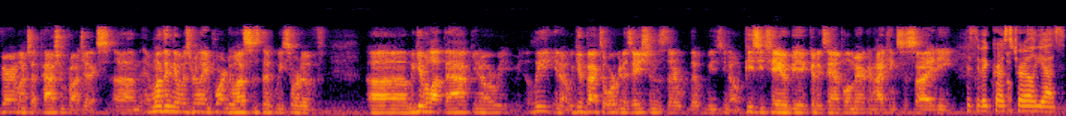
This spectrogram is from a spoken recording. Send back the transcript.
very much like passion projects. Um, and one thing that was really important to us is that we sort of uh, we give a lot back. You know, or we you know, we give back to organizations that, are, that we, you know, PCTA would be a good example, American Hiking Society, Pacific Crest uh, Trail, yes.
